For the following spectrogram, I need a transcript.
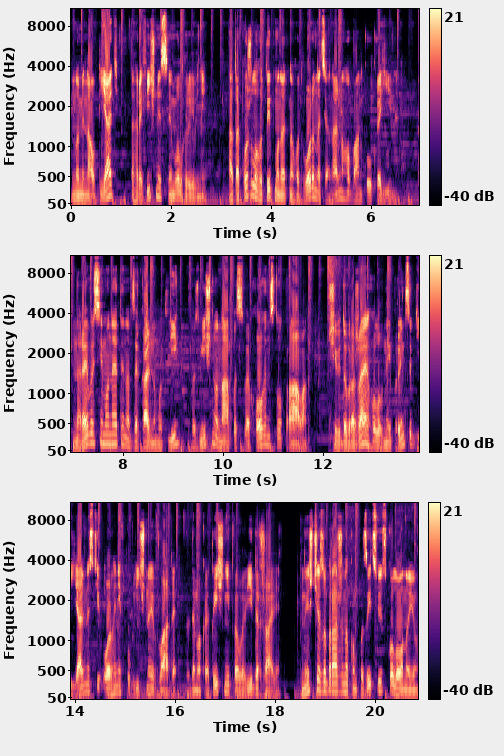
номінал 5 та графічний символ гривні, а також логотип монетного двору Національного банку України. На реверсі монети на дзеркальному тлі розміщено напис Верховенство права, що відображає головний принцип діяльності органів публічної влади в демократичній правовій державі. Нижче зображено композицію з колоною,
